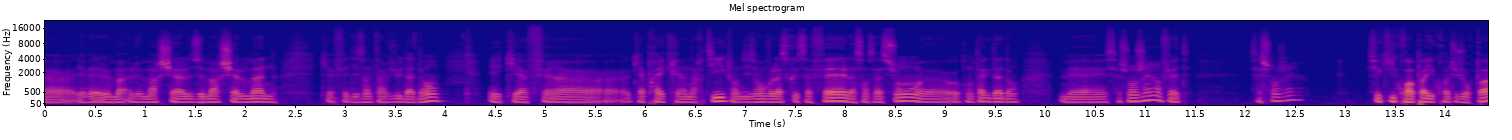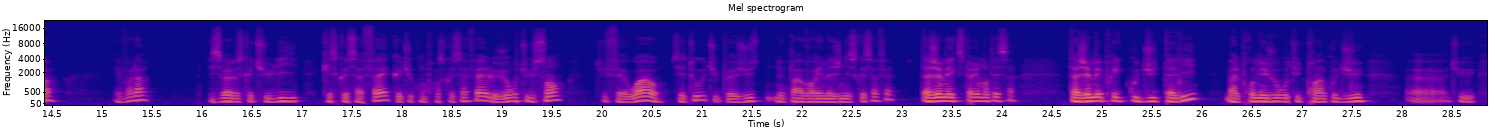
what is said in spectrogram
euh, il y avait le, Marshall, The Marshall Man qui a fait des interviews d'Adam et qui a, fait qui après écrit un article en disant Voilà ce que ça fait, la sensation au contact d'Adam. Mais ça change rien en fait. Ça change rien. Ceux qui ne croient pas, ils croient toujours pas. Et voilà. Et c'est pas parce que tu lis qu'est-ce que ça fait que tu comprends ce que ça fait. Le jour où tu le sens, tu fais waouh, c'est tout. Tu peux juste ne pas avoir imaginé ce que ça fait. T'as jamais expérimenté ça. T'as jamais pris le coup de jus de ta vie. Bah, le premier jour où tu te prends un coup de jus, euh, tu,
